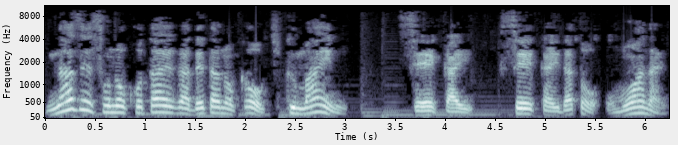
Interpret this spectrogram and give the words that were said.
なぜその答えが出たのかを聞く前に、正解、不正解だと思わない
